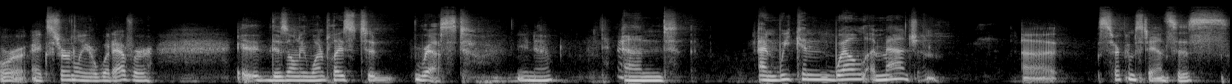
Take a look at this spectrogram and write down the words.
or externally or whatever, it, there's only one place to rest, you know, and and we can well imagine uh, circumstances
